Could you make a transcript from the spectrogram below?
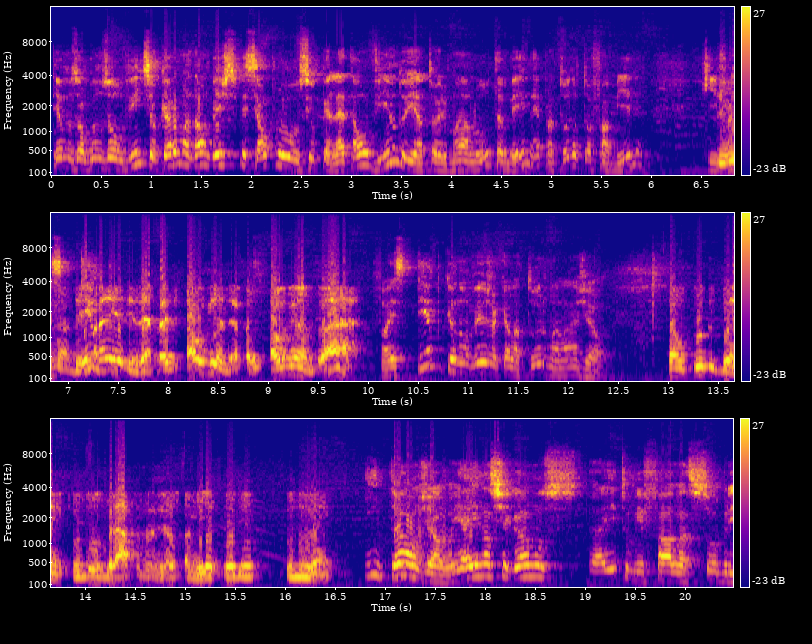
Temos alguns ouvintes. Eu quero mandar um beijo especial para o Sil Pelé, tá ouvindo, e a tua irmã Lu também, né? Para toda a tua família. Que Sim, faz mandei tempo... pra eles, é pra ele estar tá ouvindo, é pra ele estar tá ouvindo. Ah. Faz tempo que eu não vejo aquela turma lá, Gel. Então tudo bem, tudo, graças a Deus, família, tudo, tudo bem. Então, Gel, e aí nós chegamos, aí tu me fala sobre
